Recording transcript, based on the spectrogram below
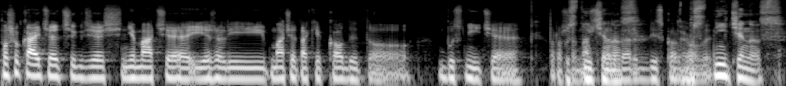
poszukajcie, czy gdzieś nie macie. i Jeżeli macie takie kody, to boostnijcie, proszę, Boostnijcie nasz nas. serwer Discordowy. Pustnijcie nas.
